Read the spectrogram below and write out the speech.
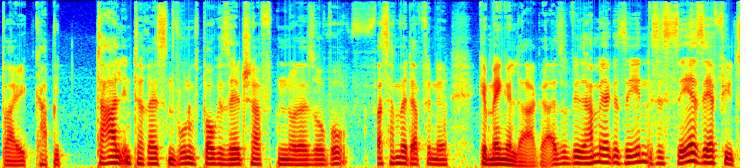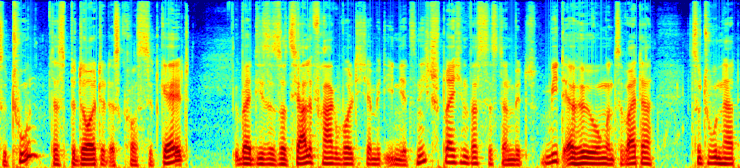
bei Kapitalinteressen, Wohnungsbaugesellschaften oder so? Wo, was haben wir da für eine Gemengelage? Also wir haben ja gesehen, es ist sehr, sehr viel zu tun. Das bedeutet, es kostet Geld. Über diese soziale Frage wollte ich ja mit Ihnen jetzt nicht sprechen, was das dann mit Mieterhöhungen und so weiter zu tun hat.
